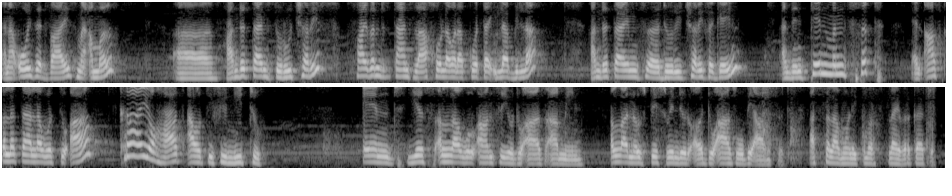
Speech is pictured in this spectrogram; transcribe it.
And I always advise my amal, uh, 100 times Durood Sharif, 500 times La wa la Quwwata illa Billah, 100 times uh, Durood Sharif again, and then 10 minutes sit and ask Allah Ta'ala with dua. Cry your heart out if you need to. And yes, Allah will answer your du'as. Ameen. Allah knows best when your du'as will be answered. Assalamu alaikum wa rahmatullahi wa barakatuh.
